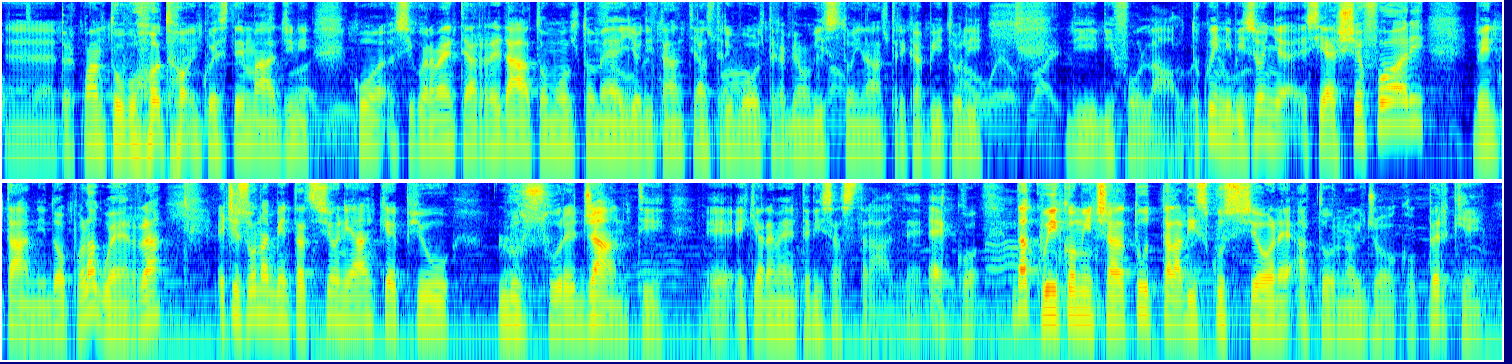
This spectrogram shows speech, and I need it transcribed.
eh, per quanto vuoto in queste immagini, sicuramente arredato molto meglio di tanti altri Volt che abbiamo visto in altri capitoli di, di Fallout. Quindi bisogna, si esce fuori vent'anni dopo la guerra e ci sono ambientazioni anche più lussureggianti e, e, chiaramente disastrate. Ecco, da qui comincia tutta la discussione attorno al gioco, perché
